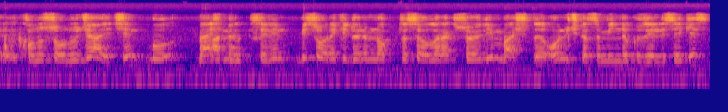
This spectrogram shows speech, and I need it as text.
e, konusu olacağı için bu ben şimdi senin bir sonraki dönüm noktası olarak söyleyeyim başlığı 13 Kasım 1958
